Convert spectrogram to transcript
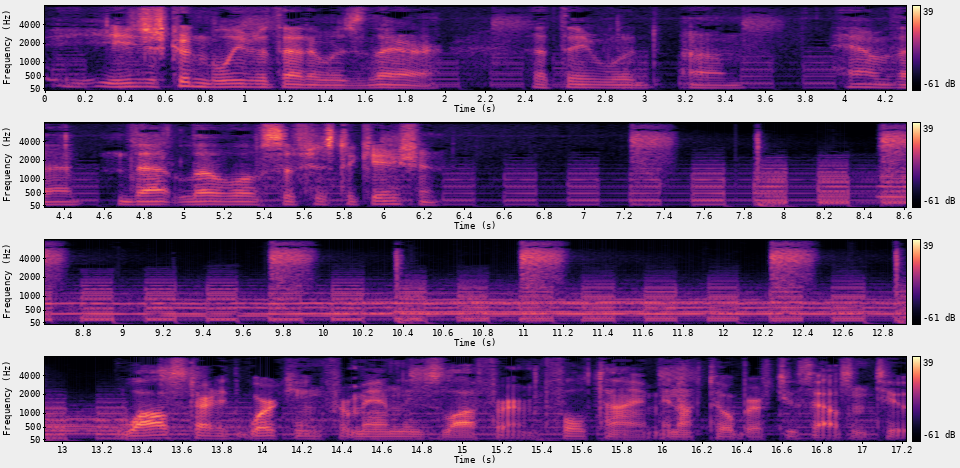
he just couldn't believe it that it was there, that they would, um, have that, that level of sophistication. Wall started working for Manly's law firm full time in October of 2002.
